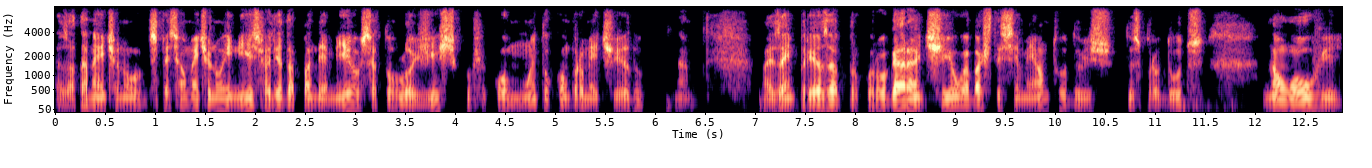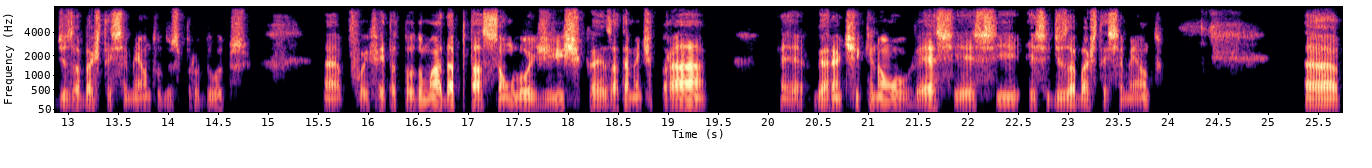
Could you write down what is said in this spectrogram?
Exatamente, no, especialmente no início ali da pandemia, o setor logístico ficou muito comprometido, né? mas a empresa procurou garantir o abastecimento dos, dos produtos, não houve desabastecimento dos produtos, né? foi feita toda uma adaptação logística exatamente para é, garantir que não houvesse esse, esse desabastecimento. Uh,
